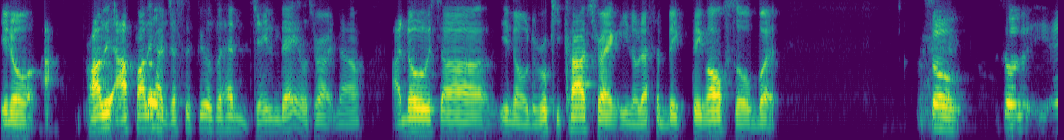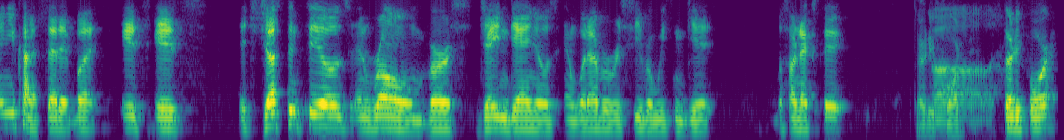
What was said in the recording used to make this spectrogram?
you know, I- probably I probably have Justin Fields ahead of Jayden Daniels right now. I know it's uh, you know, the rookie contract, you know, that's a big thing also, but So so the- and you kind of said it, but it's it's it's Justin Fields and Rome versus Jayden Daniels and whatever receiver we can get. What's our next pick? 34. Uh, 34.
